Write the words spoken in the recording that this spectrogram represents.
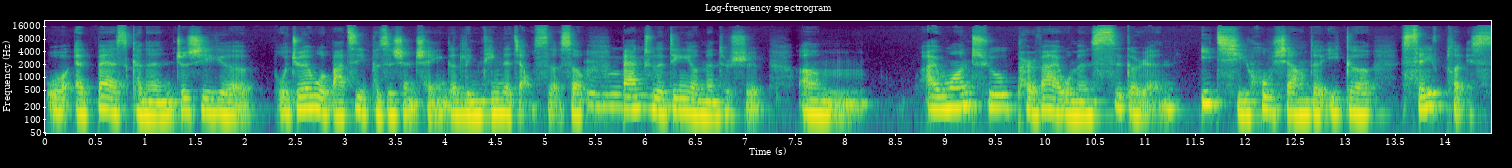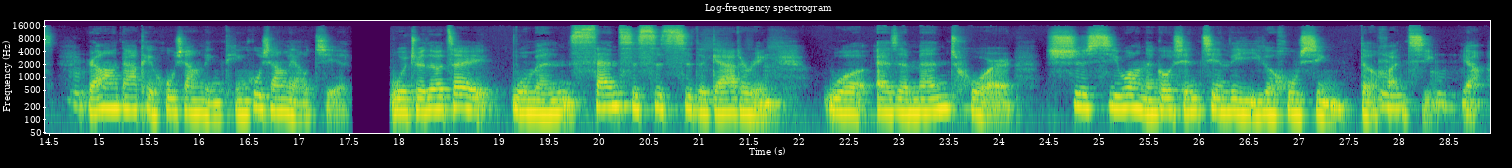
我 at best 可能就是一个。我觉得我把自己 position 成一个聆听的角色。So back to the 定义 of mentorship，嗯、 um,，I want to provide 我们四个人一起互相的一个 safe place，然后大家可以互相聆听、互相了解。我觉得在我们三次、四次的 gathering，我 as a mentor 是希望能够先建立一个互信的环境，呀、yeah.。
